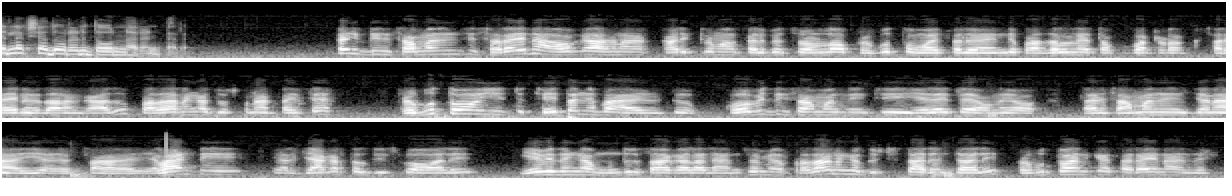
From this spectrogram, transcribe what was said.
నిర్లక్ష్య ధోరణితో ఉన్నారంటారు? దీనికి సంబంధించి సరైన అవగాహన కార్యక్రమాలు కల్పించడంలో ప్రభుత్వం వైఫల్యమైంది. ప్రజలనే తప్పుపట్టడం సరైన విధానం కాదు. ప్రధానంగా చూసుకున్నట్టయితే ప్రభుత్వం ఇటు చైతన్య ఇటు కోవిడ్కి సంబంధించి ఏదైతే ఉన్నాయో దానికి సంబంధించిన ఎలాంటి జాగ్రత్తలు తీసుకోవాలి ఏ విధంగా ముందుకు సాగాలనే అంశం మీద ప్రధానంగా దృష్టి సారించాలి. ప్రభుత్వానికే సరైన ని-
